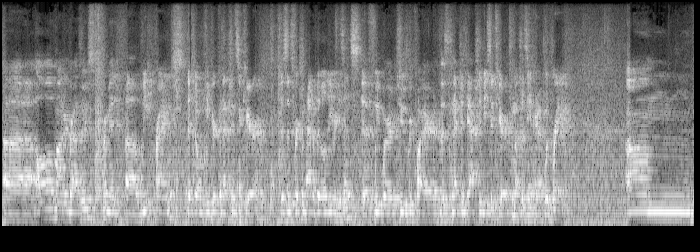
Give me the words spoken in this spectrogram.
Uh, all modern browsers permit uh, weak primes that don't keep your connection secure. This is for compatibility reasons. If we were to require this connection to actually be secure, too much of the internet would break. Um,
